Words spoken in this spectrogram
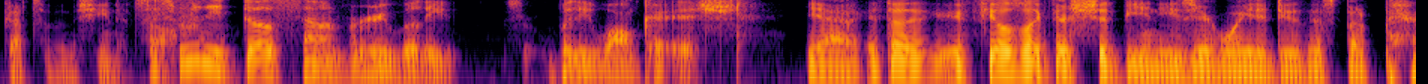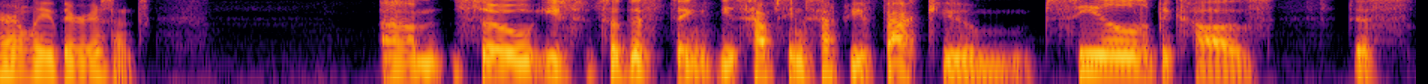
guts of the machine itself. this really does sound very Willy Willy Wonka ish. Yeah, it does, it feels like there should be an easier way to do this, but apparently there isn't. Um, so you s- so this thing these have things have to be vacuum sealed because this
